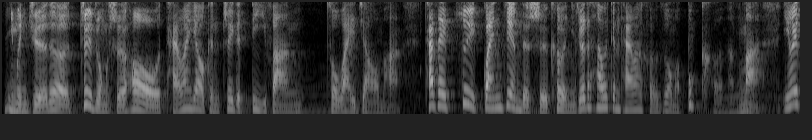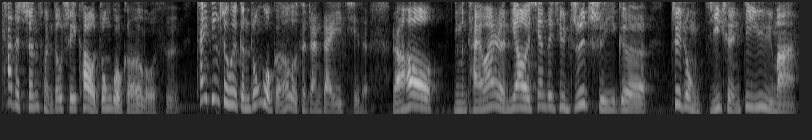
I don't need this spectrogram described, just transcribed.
你们觉得这种时候，台湾要跟这个地方？做外交嘛，他在最关键的时刻，你觉得他会跟台湾合作吗？不可能嘛，因为他的生存都是依靠中国跟俄罗斯，他一定是会跟中国跟俄罗斯站在一起的。然后你们台湾人要现在去支持一个这种集权地域吗？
